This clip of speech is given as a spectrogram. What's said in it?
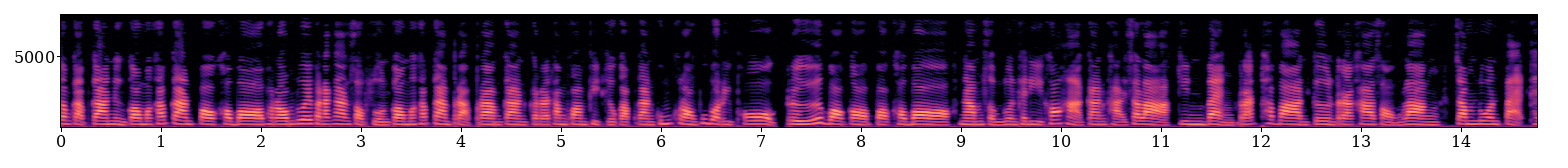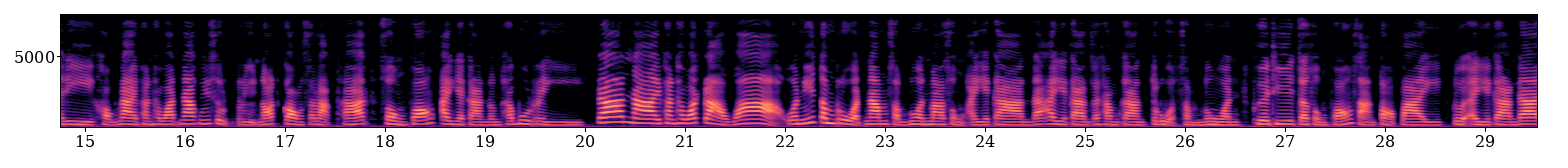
กำกับการหนึ่งกองบังคับการปคบพร้อมด้วยพนักงานสอบสวนกองบังคับการปราบปรามการกระทำความผิดเกี่ยวกับการคุ้มครองผู้บริโภค หรือบกปคบนำสำนวนคดีข้อหาการขายสลากกินแบ่งรัฐบาลเกินราคาสองลังจำนวน 8 คดีของนายพันธวัฒน์นาควิสุทธ์หรือน็อตกองสลากพลัสส่งฟ้องอายการนนทบุรี ด้านนายพันธวัฒน์กล่าวว่า วันนี้ตำรวจนำสำนวนมาส่งอายการ และอายการจะทำการตรวจสำนวน เพื่อที่จะส่งฟ้องฟ้องศาลต่อไป โดยอายการได้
